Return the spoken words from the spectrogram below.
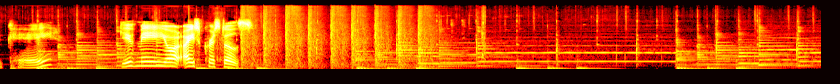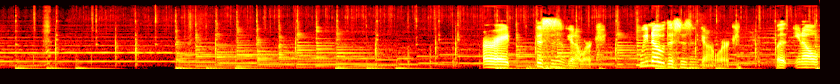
Okay. Give me your ice crystals. Alright, this isn't gonna work. We know this isn't gonna work. But, you know,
